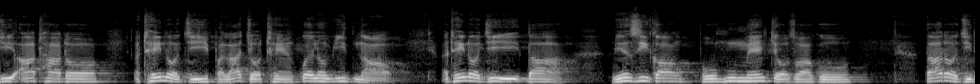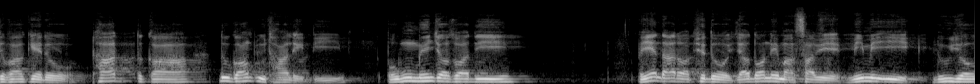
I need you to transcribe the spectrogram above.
ကြည်အားထားသောအထင်းတော်ကြီးဗလာကျော်ထင်ကွယ်လွန်ပြီးနောက်အထင်းတော်ကြီးသားမြင်းစည်းကောင်းဘိုလ်မှုမင်းကျော်စွာကိုသားတော်ကြီးတစ်ပါးကဲ့သို့ထားတကားသူကောင်းပြူထားလေသည်ဘုံမှုမင်းကျော်စွာသည် ဘရင်သားတော်ဖြစ်သို့ရောက်သောနေ့မှစ၍မိမိ၏လူယုံ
